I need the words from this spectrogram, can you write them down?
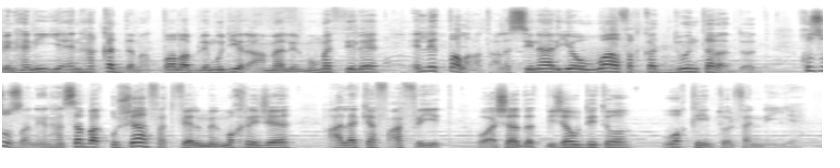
بن هنية إنها قدمت طلب لمدير أعمال الممثلة اللي اطلعت على السيناريو ووافقت دون تردد خصوصا إنها سبق وشافت فيلم المخرجة على كف عفريت وأشادت بجودته وقيمته الفنية.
